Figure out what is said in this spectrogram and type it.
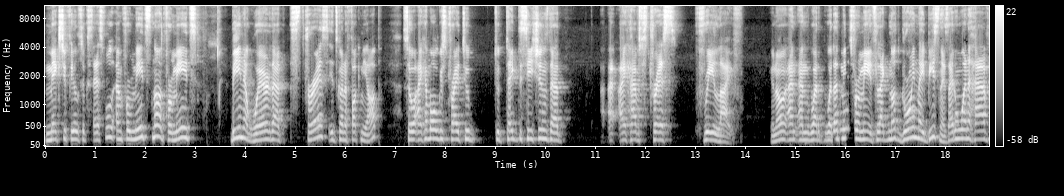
makes you feel successful. And for me, it's not. For me, it's being aware that stress it's gonna fuck me up. So I have always tried to to take decisions that I, I have stress free life. You know, and and what what that means for me, it's like not growing my business. I don't want to have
